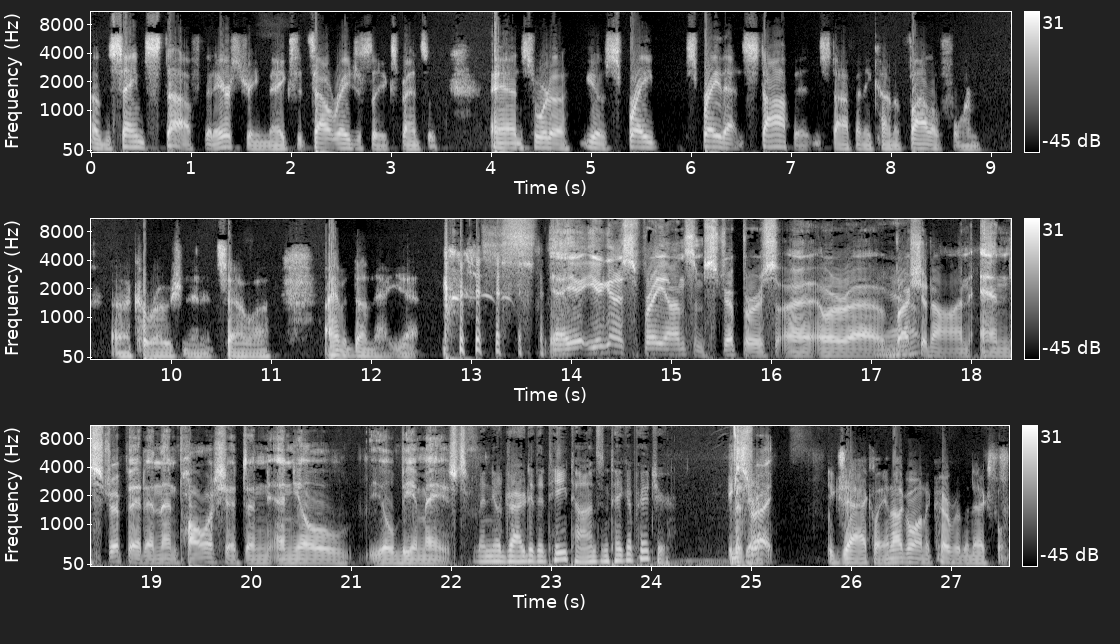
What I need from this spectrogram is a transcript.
of the same stuff that Airstream makes. It's outrageously expensive, and sort of you know spray spray that and stop it and stop any kind of filiform uh, corrosion in it. So uh, I haven't done that yet. Yeah, you're, you're going to spray on some strippers uh, or uh, Yeah. brush it on and strip it, and then polish it, and, and you'll you'll be amazed. Then you'll drive to the Tetons and take a picture. That's right. Exactly, and I'll go on to cover the next one.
